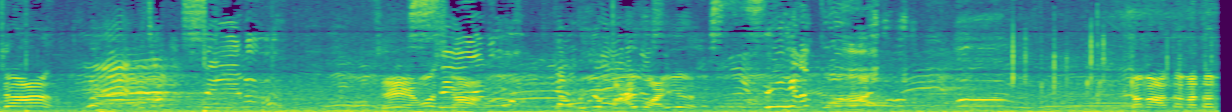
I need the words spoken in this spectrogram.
揸，射我射，又要摆位啊！死啦啩，得啊得啊得啊。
